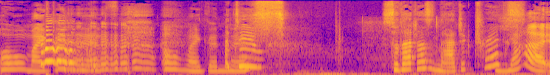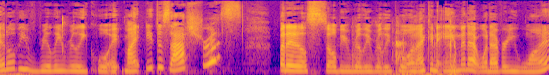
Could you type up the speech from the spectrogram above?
Oh my goodness. oh my goodness. So that does magic tricks? Yeah, it'll be really, really cool. It might be disastrous, but it'll still be really, really cool. And I can aim it at whatever you want.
